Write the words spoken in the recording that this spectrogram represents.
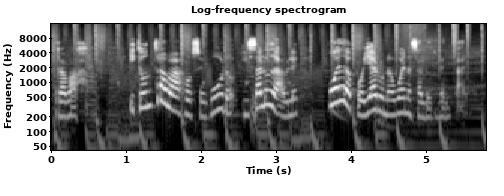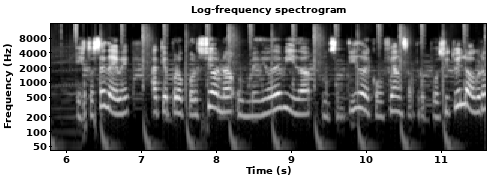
trabaja y que un trabajo seguro y saludable puede apoyar una buena salud mental. Esto se debe a que proporciona un medio de vida, un sentido de confianza, propósito y logro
